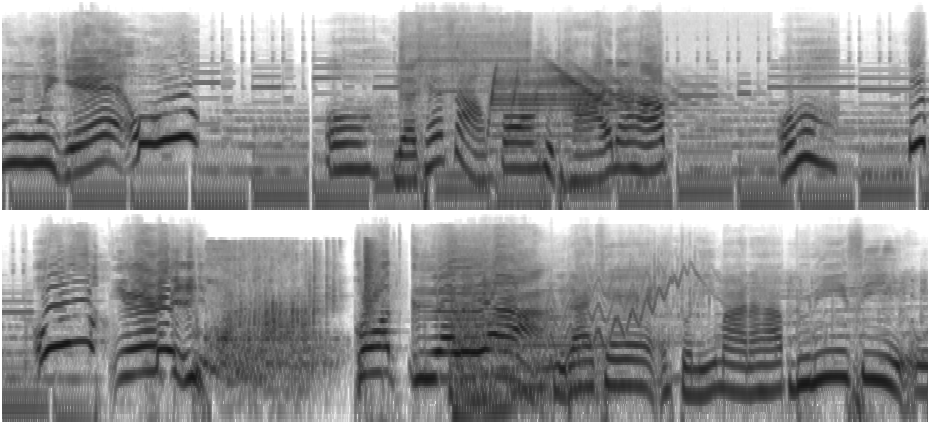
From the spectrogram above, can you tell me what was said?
งูอีกแกโอ้โอ้ เหลือแค่สามฟองสุดท้ายนะครับ โอ้ ปึ๊บโอ้เย้โคตรเกลือเลยอะ คือได้แค่ไอตัวนี้มานะครับ ดูนี่สิโอ้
